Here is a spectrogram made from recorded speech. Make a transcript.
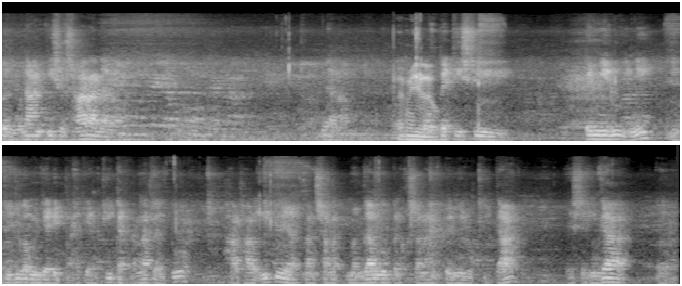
penggunaan isu sara dalam dalam Pemilu. kompetisi pemilu ini itu juga menjadi perhatian kita karena tentu hal-hal itu yang akan sangat mengganggu pelaksanaan pemilu kita ya, sehingga eh,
